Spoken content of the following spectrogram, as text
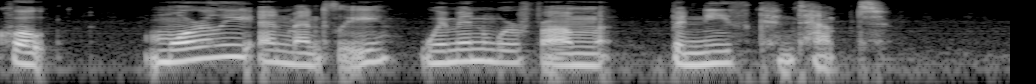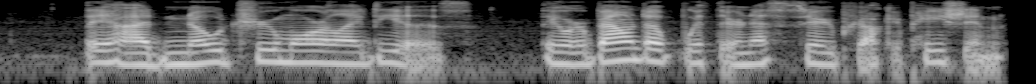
quote, Morally and mentally, women were from beneath contempt. They had no true moral ideas. They were bound up with their necessary preoccupation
